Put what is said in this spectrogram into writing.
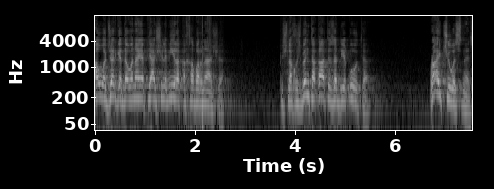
أول جرقة دوانايا بياش الميرقة خبرناشا بشلا خش بنتا قاته زديقوتا. Righteousness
